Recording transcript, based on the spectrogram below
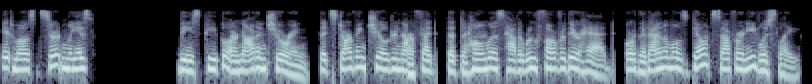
It most certainly is. These people are not ensuring that starving children are fed, that the homeless have a roof over their head, or that animals don't suffer needlessly.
